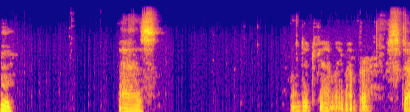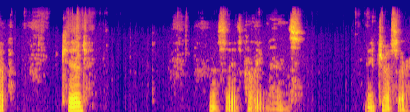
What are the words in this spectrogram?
Hmm. As blended family member. Step. Kid. Let's say it's probably men's. Maid dresser.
